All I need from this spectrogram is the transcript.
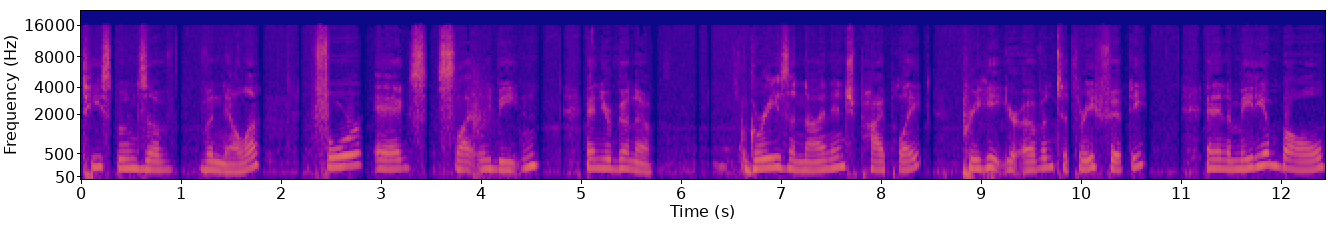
teaspoons of vanilla, four eggs slightly beaten, and you're going to grease a nine inch pie plate, preheat your oven to 350, and in a medium bowl,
